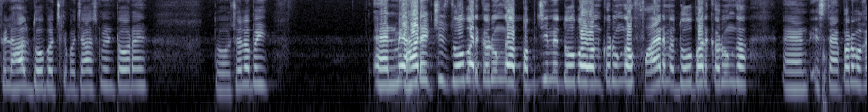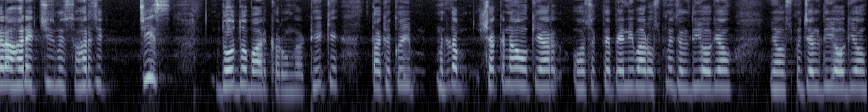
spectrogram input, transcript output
फ़िलहाल दो बज के पचास मिनट हो रहे हैं। तो चलो भाई एंड मैं हर एक चीज़ दो बार करूँगा। पबजी में दो बार ऑन करूँगा फायर में दो बार करूँगा। एंड स्नैपर वगैरह हर एक चीज़ में, हर चीज़ दो दो बार करूँगा, ठीक है? ताकि कोई मतलब शक ना हो कि यार, हो सकता है पहली बार उसमें जल्दी हो गया हो, या उसमें जल्दी हो गया हो।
